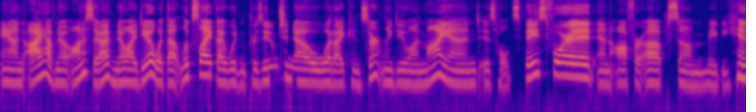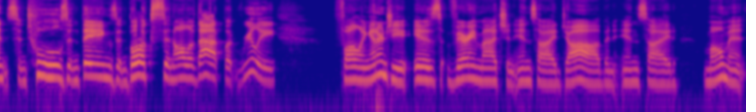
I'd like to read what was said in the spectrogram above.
And I have no, honestly, I have no idea what that looks like. I wouldn't presume to know. What I can certainly do on my end is hold space for it and offer up some maybe hints and tools and things and books and all of that. But really, following energy is very much an inside job, an inside moment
